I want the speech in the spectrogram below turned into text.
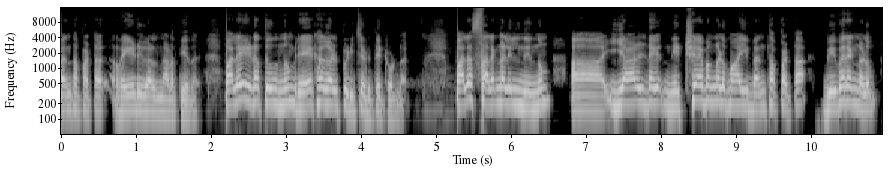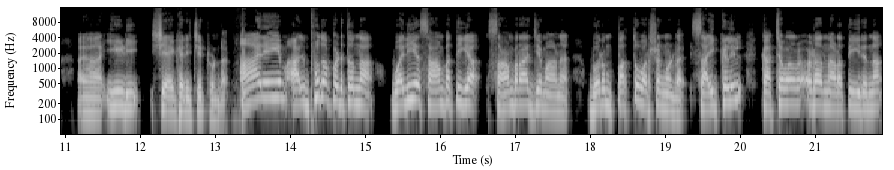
ബന്ധപ്പെട്ട് റെയ്ഡുകൾ നടത്തിയത്. പലയിടത്തു നിന്നും രേഖകൾ പിടിച്ചെടുത്തിട്ടുണ്ട്. പല സ്ഥലങ്ങളിൽ നിന്നും ഇയാളുടെ നിക്ഷേപങ്ങളുമായി ബന്ധപ്പെട്ട വിവരങ്ങളും ഇ ഡി ശേഖരിച്ചിട്ടുണ്ട്. ആരെയും അത്ഭുതപ്പെടുത്തുന്ന വലിയ സാമ്പത്തിക സാമ്രാജ്യമാണ് വെറും പത്തു വർഷം കൊണ്ട് സൈക്കിളിൽ കച്ചവടം നടത്തിയിരുന്ന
